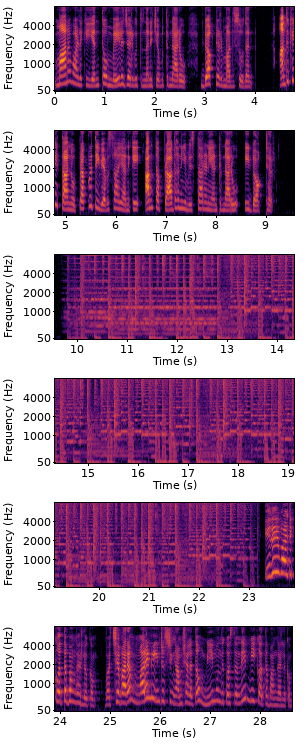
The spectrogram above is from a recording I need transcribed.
మానవాళికి ఎంతో మేలు జరుగుతుందని చెబుతున్నారు డాక్టర్ మధుసూదన్. అందుకే తాను ప్రకృతి వ్యవసాయానికి అంత ప్రాధాన్యమిస్తానని అంటున్నారు ఈ డాక్టర్. ఇవాళ కొత్త బంగారు లోకం. వచ్చే వారం మరిన్ని ఇంట్రెస్టింగ్ అంశాలతో మీ ముందుకు వస్తుంది మీ కొత్త బంగారు లోకం.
